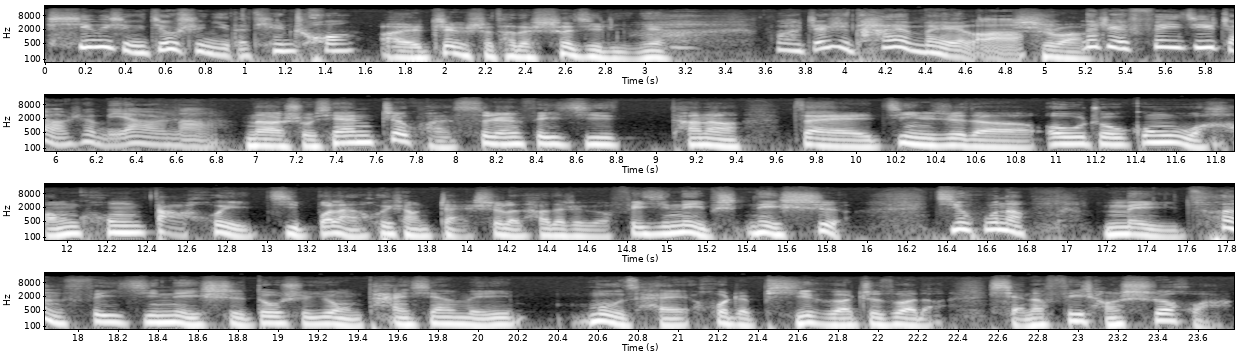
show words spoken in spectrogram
星星就是你的天窗。哎，这个是它的设计理念。哇，真是太美了，是吧那这飞机长什么样呢？那首先，这款私人飞机，它呢在近日的欧洲公务航空大会暨博览会上展示了它的这个飞机内饰内饰，几乎呢每寸飞机内饰都是用碳纤维、木材或者皮革制作的，显得非常奢华。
